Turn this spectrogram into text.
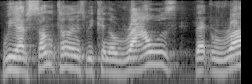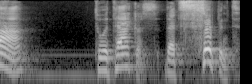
We have sometimes we can arouse that Ra to attack us, that serpent,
